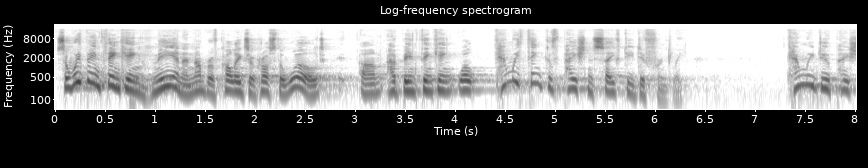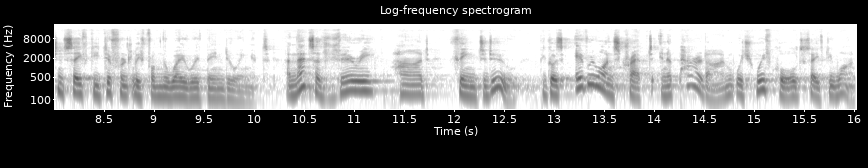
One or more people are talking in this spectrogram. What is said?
So we've been thinking, me and a number of colleagues across the world um, have been thinking, well, can we think of patient safety differently? Can we do patient safety differently from the way we've been doing it? And that's a very hard thing to do because everyone's trapped in a paradigm which we've called Safety One.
